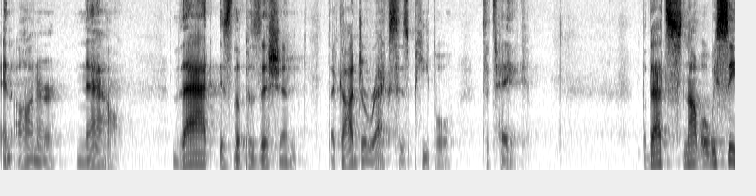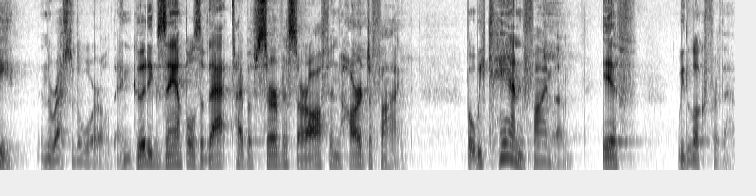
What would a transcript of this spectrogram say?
and honor now. That is the position that God directs his people to take. But that's not what we see in the rest of the world. And good examples of that type of service are often hard to find. But we can find them if we look for them.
